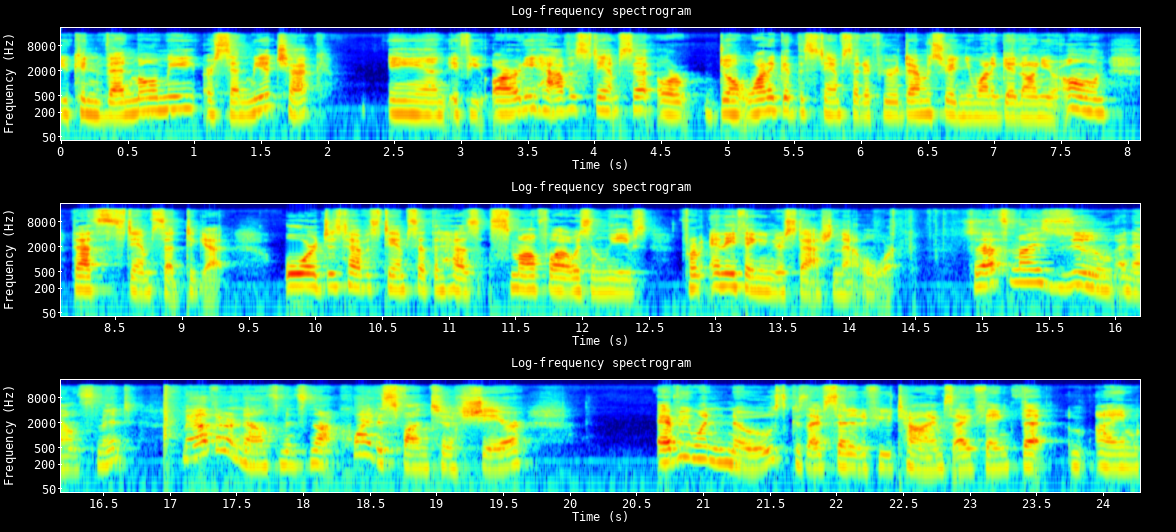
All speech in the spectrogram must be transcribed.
you can Venmo me or send me a check. And if you already have a stamp set or don't want to get the stamp set, if you're a demonstrator and you want to get it on your own, that's the stamp set to get. Or just have a stamp set that has small flowers and leaves from anything in your stash and that will work. So that's my Zoom announcement. My other announcement's not quite as fun to share. Everyone knows, because I've said it a few times, I think, that I am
